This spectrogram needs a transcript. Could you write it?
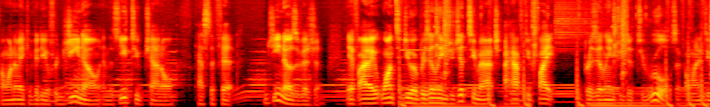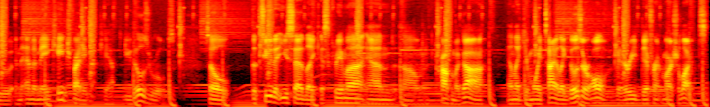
If I want to make a video for Geno and this YouTube channel, has to fit Geno's vision. If I want to do a Brazilian Jiu Jitsu match, I have to fight Brazilian Jiu Jitsu rules. If I want to do an MMA cage fighting match, you have to do those rules. So the two that you said, like Eskrima and um, Krav Maga, and like your Muay Thai, like those are all very different martial arts.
